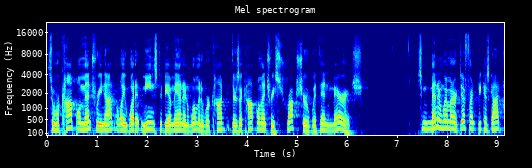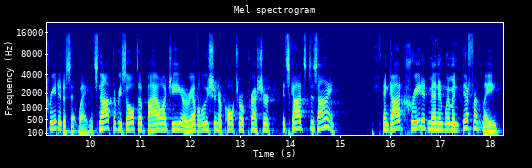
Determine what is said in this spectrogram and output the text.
So we're complementary not only what it means to be a man and woman, we're con- there's a complementary structure within marriage. So men and women are different because God created us that way. It's not the result of biology or evolution or cultural pressure, it's God's design. And God created men and women differently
